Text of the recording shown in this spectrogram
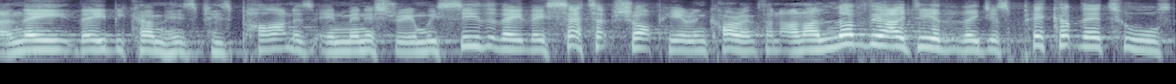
and they, they become his, his partners in ministry. And we see that they, they set up shop here in Corinth. And, and I love the idea that they just pick up their tools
